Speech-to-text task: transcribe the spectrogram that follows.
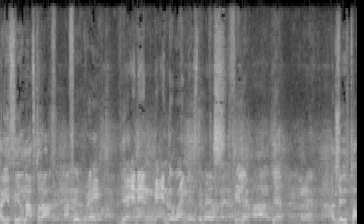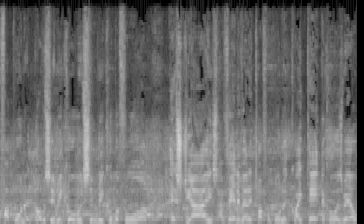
How you feeling after that? I feel great. Getting in, getting the win is the best feeling. Yeah. As a tough opponent, obviously Rico, we've seen Rico before. SGI is a very, very tough opponent, quite technical as well,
